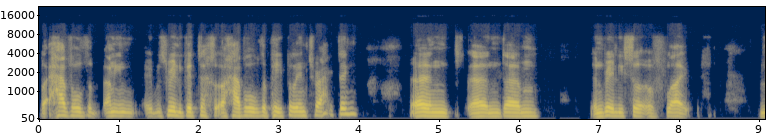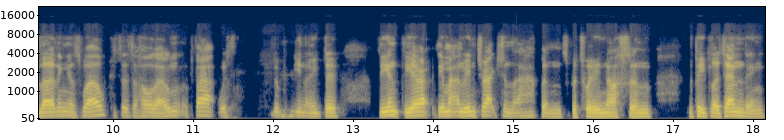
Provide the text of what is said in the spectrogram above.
like have all the I mean, it was really good to sort of have all the people interacting and and um and really sort of like learning as well because there's a whole element of that with the you know the the the, the amount of interaction that happens between us and the people attending.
